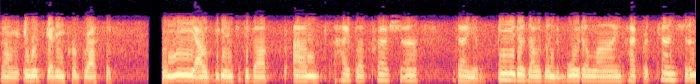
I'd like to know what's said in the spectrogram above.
um, it was getting progressive for me. I was beginning to develop um, high blood pressure, diabetes. I was on the borderline, hypertension.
